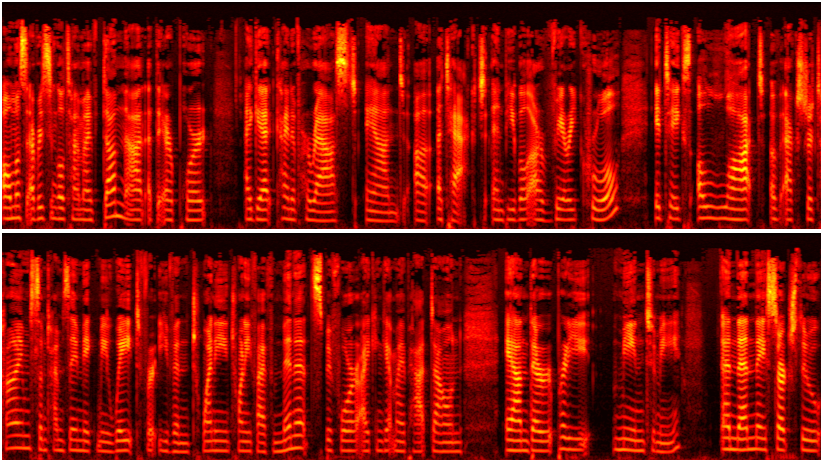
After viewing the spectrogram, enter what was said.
almost every single time I've done that at the airport, I get kind of harassed and uh, attacked, and people are very cruel. It takes a lot of extra time. Sometimes they make me wait for even 20, 25 minutes before I can get my pat down, and they're pretty mean to me. And then they search through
